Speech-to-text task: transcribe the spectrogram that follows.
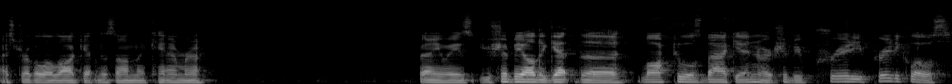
I struggle a lot getting this on the camera. But anyways, you should be able to get the lock tools back in, or it should be pretty, pretty close.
